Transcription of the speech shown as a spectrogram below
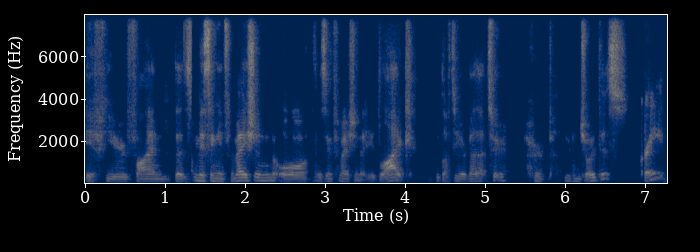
If you find there's missing information or there's information that you'd like, we'd love to hear about that too. Hope you've enjoyed this. Great.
